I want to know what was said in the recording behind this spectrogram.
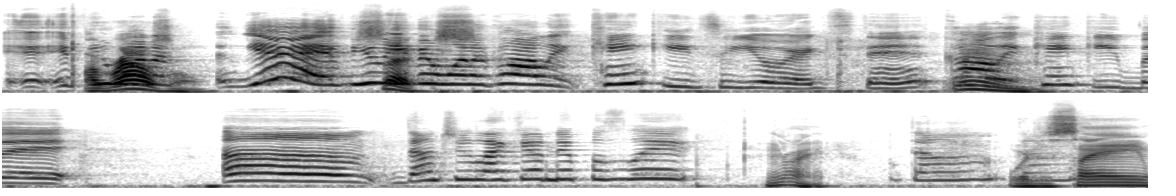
if you Arousal. Wanna, yeah, if you Sex. even want to call it kinky to your extent, call it Mm. kinky. But um, don't you like your nipples licked? Right. Don't. We're the don't- same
